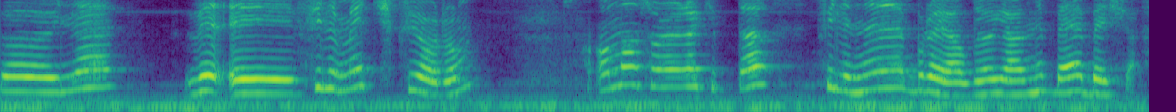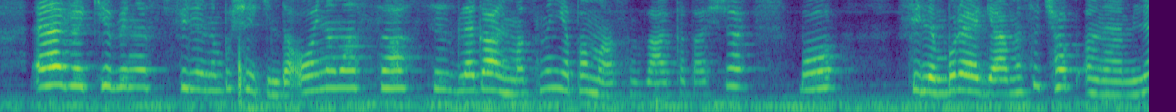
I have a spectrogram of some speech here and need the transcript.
böyle ve e, filme çıkıyorum. Ondan sonra rakip de filini buraya alıyor yani B5'e. Eğer rakibiniz filini bu şekilde oynamazsa siz legal matını yapamazsınız arkadaşlar. Bu film buraya gelmesi çok önemli.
